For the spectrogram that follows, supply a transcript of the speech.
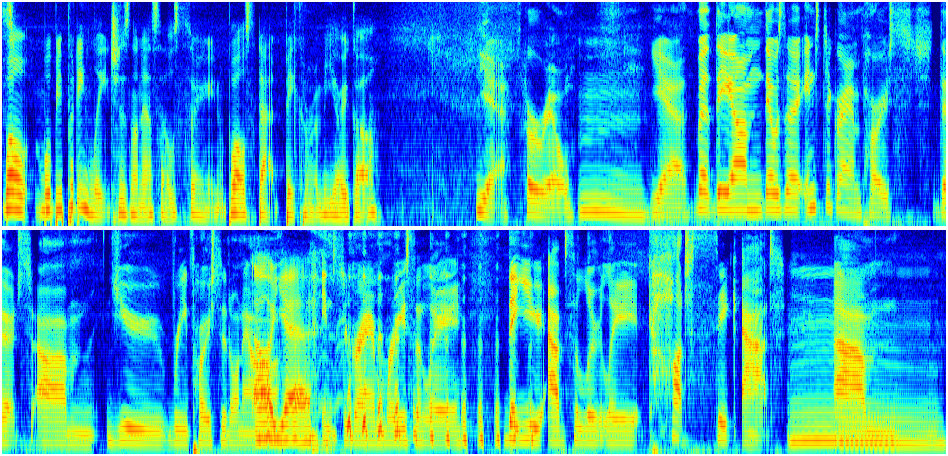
Well, we'll be putting leeches on ourselves soon whilst at Bikram yoga. Yeah, for real. Mm. Yeah, but the um, there was an Instagram post that um you reposted on our Oh, yeah. Instagram recently that you absolutely cut sick at. Mm. Um,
